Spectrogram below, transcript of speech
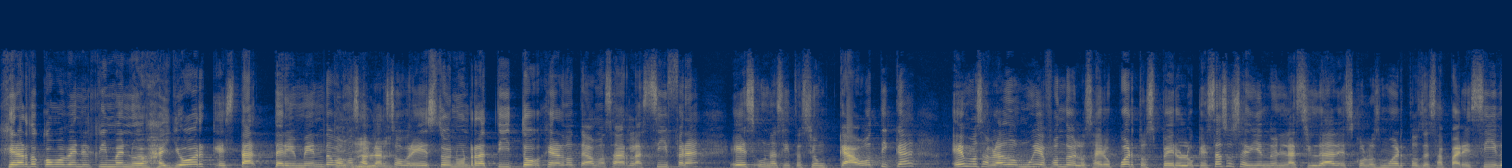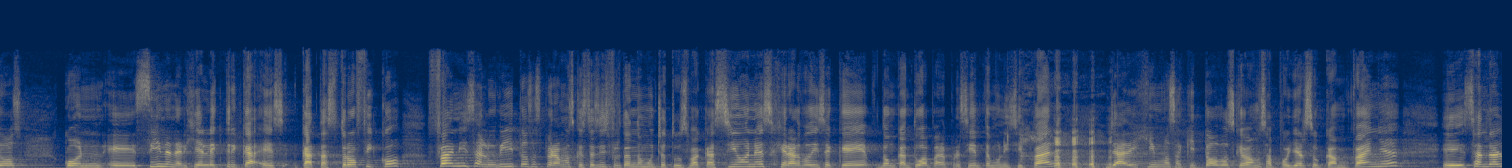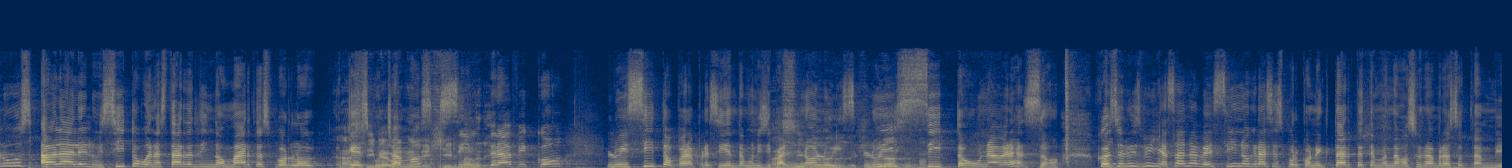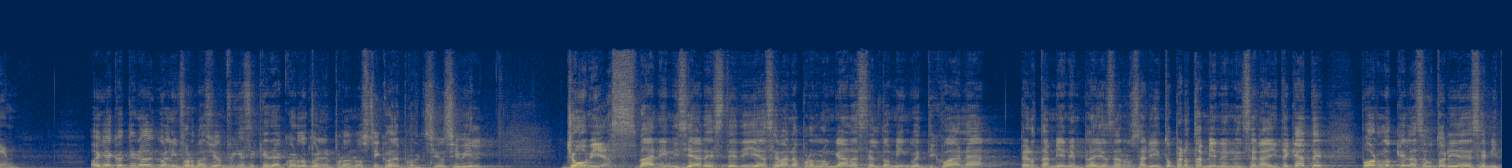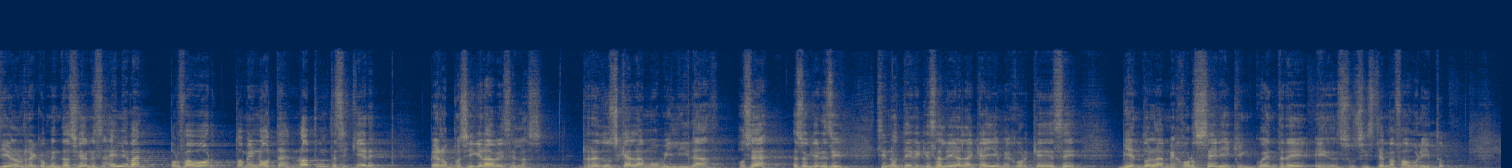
Gerardo, ¿cómo ven el clima en Nueva York? Está tremendo, vamos a hablar sobre esto en un ratito. Gerardo, te vamos a dar la cifra, es una situación caótica. Hemos hablado muy a fondo de los aeropuertos, pero lo que está sucediendo en las ciudades con los muertos desaparecidos, con eh, sin energía eléctrica es catastrófico. Fanny, saluditos, esperamos que estés disfrutando mucho tus vacaciones. Gerardo dice que Don Cantúa para presidente municipal. ya dijimos aquí todos que vamos a apoyar su campaña. Eh, Sandra Luz, háblale Luisito, buenas tardes, lindo martes, por lo que escuchamos sin tráfico. Luisito para presidente municipal, no Luis. Luisito, un abrazo. José Luis Villasana, vecino, gracias por conectarte, te mandamos un abrazo también. Oiga, continuando con la información, fíjese que de acuerdo con el pronóstico de protección civil, lluvias van a iniciar este día, se van a prolongar hasta el domingo en Tijuana, pero también en playas de Rosarito, pero también en Ensenada y Tecate, por lo que las autoridades emitieron recomendaciones. Ahí le van, por favor, tome nota, no apunte si quiere, pero pues sí grábeselas. Reduzca la movilidad. O sea, eso quiere decir, si no tiene que salir a la calle, mejor quédese viendo la mejor serie que encuentre en su sistema favorito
